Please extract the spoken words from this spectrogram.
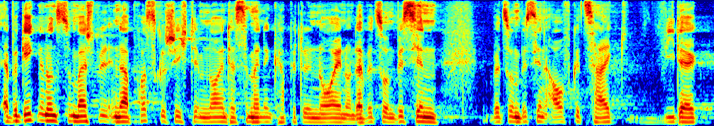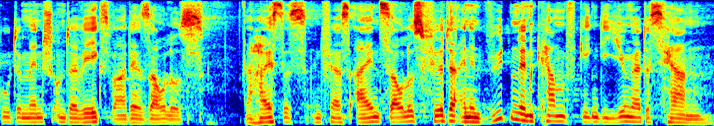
Er begegnet uns zum Beispiel in der Postgeschichte im Neuen Testament in Kapitel 9 und da wird so ein bisschen, wird so ein bisschen aufgezeigt, wie der gute Mensch unterwegs war, der Saulus. Da heißt es in Vers 1, Saulus führte einen wütenden Kampf gegen die Jünger des Herrn.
